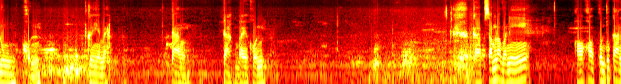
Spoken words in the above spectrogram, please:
ลุงขนเคยเห็นไหมกลางกลางใบขนครับสำหรับวันนี้ ขอขอบคุณทุกการ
